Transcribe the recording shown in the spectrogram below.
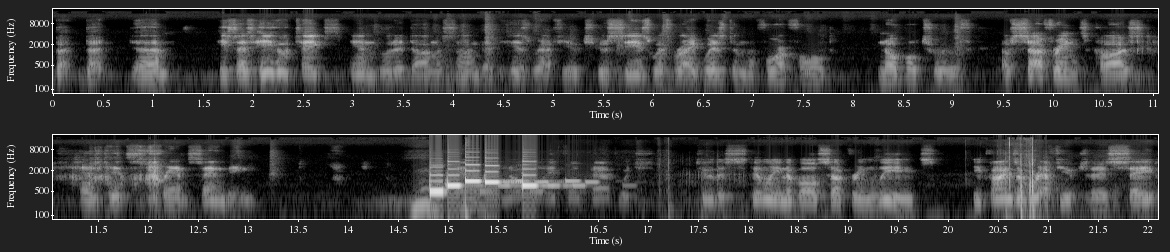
but but um, he says, "He who takes in Buddha Dhamma Sangha his refuge, who sees with right wisdom the fourfold noble truth of suffering, its cause, and its transcending." And the noble eightfold path which to the stilling of all suffering leads, he finds a refuge that is safe,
